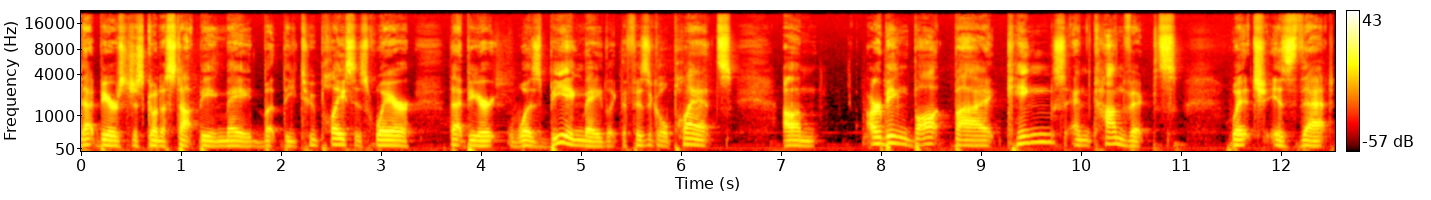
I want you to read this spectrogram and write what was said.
that beer is just going to stop being made but the two places where that beer was being made like the physical plants um, are being bought by kings and convicts which is that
